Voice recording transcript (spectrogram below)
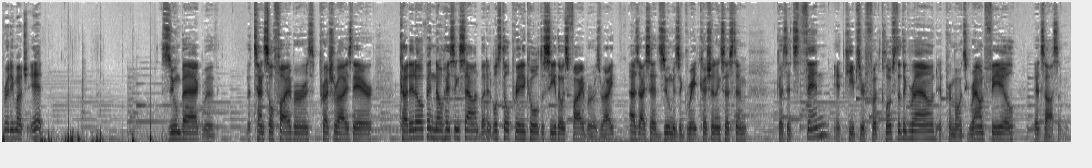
Pretty much it. Zoom bag with the tensile fibers, pressurized air. Cut it open, no hissing sound, but it was still pretty cool to see those fibers, right? As I said, Zoom is a great cushioning system because it's thin, it keeps your foot close to the ground, it promotes ground feel. It's awesome.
